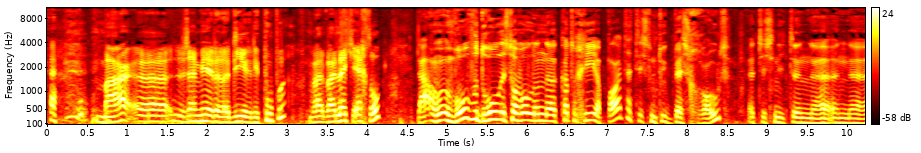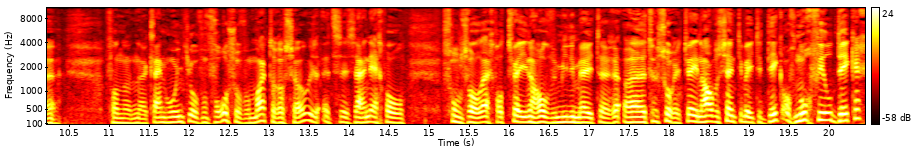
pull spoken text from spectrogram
maar uh, er zijn meerdere dieren die poepen. Waar, waar let je echt op? Nou, een wolvendrol is toch wel een uh, categorie apart. Het is natuurlijk best groot. Het is niet een, uh, een uh, van een klein hondje of een vos of een marter of zo. Het zijn echt wel soms wel echt wel 2,5 mm, sorry, 2,5 centimeter dik of nog veel dikker.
